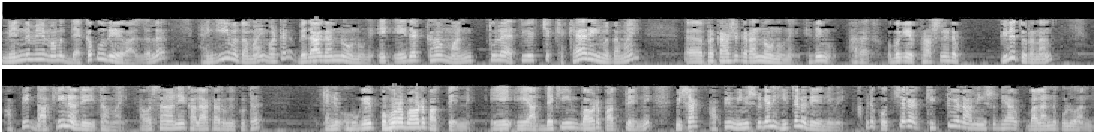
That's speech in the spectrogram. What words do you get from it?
මෙන්න මේ මම දැකපු දේවල් වල හැඟීම තමයි මට බෙදා ගන්න ඕන උනේ. ඒ ඒ දැක්කහම මන් තුල ඇතිවෙච්ච කැකෑරීම තමයි ප්‍රකාශ කරන්න ඕන උනේ. ඉතින් අර ඔබගේ ප්‍රශ්නෙට පිළිතුර නම් අපි දකින දේ තමයි අවසානයේ කලාකරුවෙකුට කියන්නේ ඔහුගේ පොහොර බවට පත් වෙන්නේ. ඒ ඒ අත්දැකීම් බවට පත් වෙන්නේ මිසක් අපි මිනිස්සු ගැන හිතන දේ නෙමෙයි. අපිට කොච්චර කිට්ටු වෙලා මිනිස්සු දිහා බලන්න පුළුවන්ද?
